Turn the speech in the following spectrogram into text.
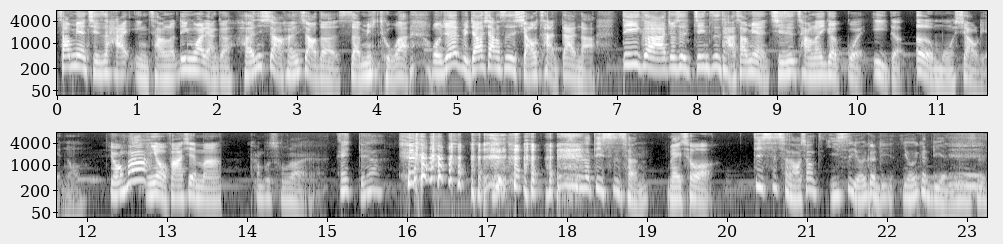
上面其实还隐藏了另外两个很小很小的神秘图案，我觉得比较像是小彩蛋啦。第一个啊，就是金字塔上面其实藏了一个诡异的恶魔笑脸哦，有吗？你有发现吗？看不出来。哎，等一下，是在第四层。没错，第四层好像疑似有一个脸，有一个脸，是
